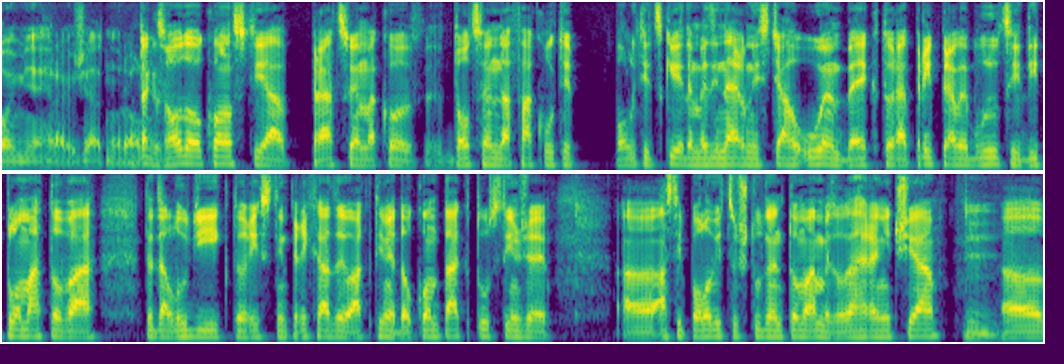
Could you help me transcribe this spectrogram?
pojmy nehrajú žiadnu rolu. Tak z hodou okolností ja pracujem ako docent na fakulte politický jeden medzinárodný vzťah UMB, ktorá pripravuje budúcich diplomatov a teda ľudí, ktorí s tým prichádzajú aktívne do kontaktu, s tým, že Uh, asi polovicu študentov máme zo zahraničia, hmm. uh,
